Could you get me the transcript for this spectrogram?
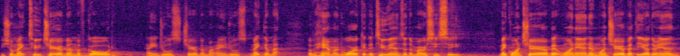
You shall make two cherubim of gold angels, cherubim or angels. Make them of hammered work at the two ends of the mercy seat. Make one cherub at one end and one cherub at the other end.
